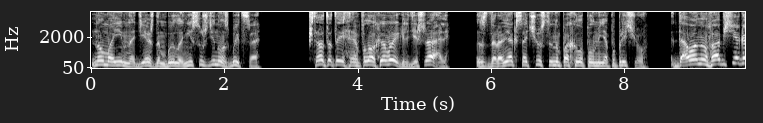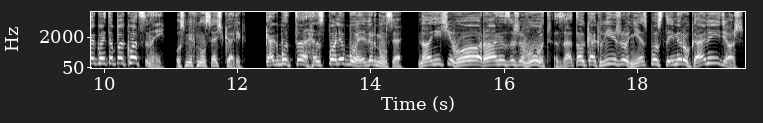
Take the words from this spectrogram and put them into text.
Но моим надеждам было не суждено сбыться. «Что-то ты плохо выглядишь, Аль!» Здоровяк сочувственно похлопал меня по плечу. «Да он вообще какой-то покоцанный!» — усмехнулся очкарик. Как будто с поля боя вернулся. Но ничего, раны заживут. Зато, как вижу, не с пустыми руками идешь.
